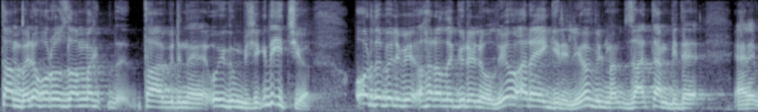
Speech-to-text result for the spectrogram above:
Tam böyle horozlanmak tabirine uygun bir şekilde itiyor. Orada böyle bir harala güreli oluyor, araya giriliyor bilmem. Zaten bir de yani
